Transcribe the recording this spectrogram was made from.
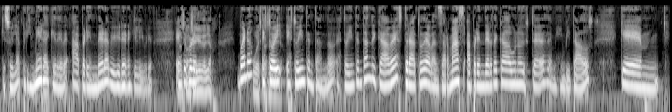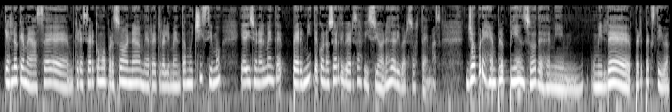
que soy la primera que debe aprender a vivir en equilibrio. ¿Lo has este conseguido ya? Bueno, estoy, estoy intentando, estoy intentando y cada vez trato de avanzar más, aprender de cada uno de ustedes, de mis invitados, que, mm, es lo que me hace crecer como persona, me retroalimenta muchísimo y adicionalmente permite conocer diversas visiones de diversos temas. Yo, por ejemplo, pienso desde mi humilde perspectiva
